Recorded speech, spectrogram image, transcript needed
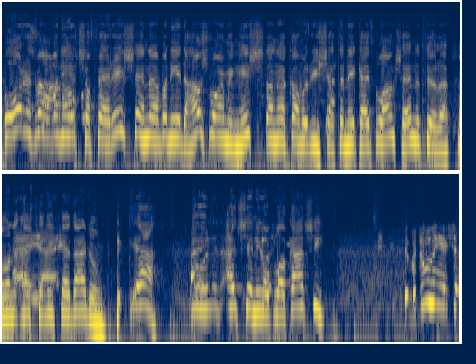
We horen het wel nou, wanneer het zover is. En wanneer de housewarming is, dan komen Richard en ik even langs, hè, natuurlijk. We een uitzending daar doen? Ja, doen een uitzending op locatie. De bedoeling is uh,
